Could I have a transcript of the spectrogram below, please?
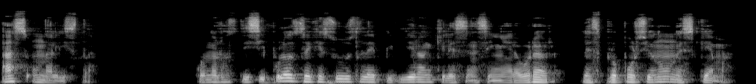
haz una lista. Cuando los discípulos de Jesús le pidieron que les enseñara a orar, les proporcionó un esquema.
